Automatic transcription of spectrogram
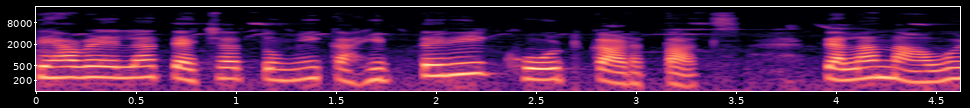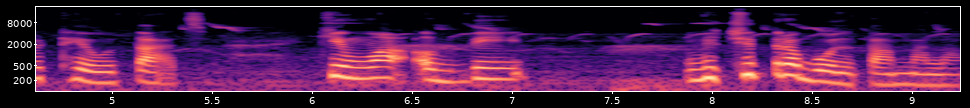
त्यावेळेला त्याच्यात तुम्ही काहीतरी खोट काढताच त्याला नावं ठेवताच किंवा अगदी विचित्र बोलता मला.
